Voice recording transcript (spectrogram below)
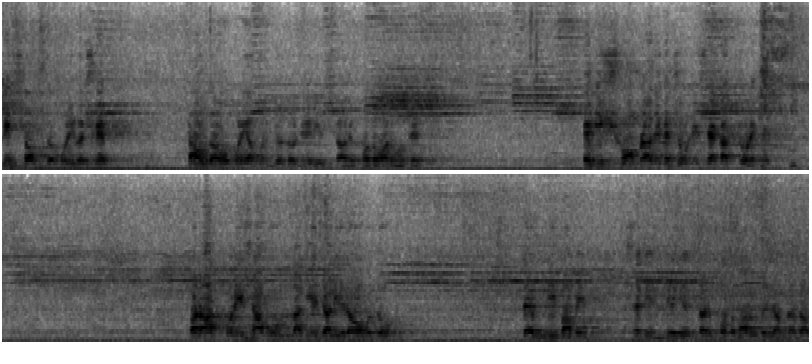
নিস্তব্ধ পরিবেশে দাও দাও করে এমন জন্য ডেলি স্টারে পদবার উঠে। দৃশ্য আমরা দেখেছি উনিশশো একাত্তরে। হঠাৎ করে সাবুন লাগিয়ে জ্বালিয়ে দেওয়া হতো। তেমনি ভাবে সেদিন ডেলি স্টারে পদবার উঠেই আমরা দাও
